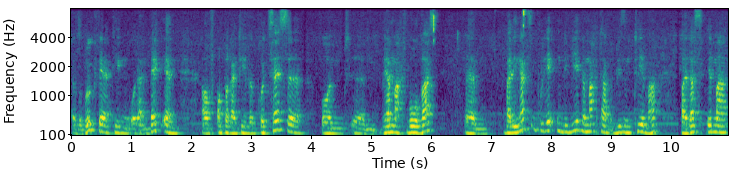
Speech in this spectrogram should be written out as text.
also rückwärtigen oder im Backend auf operative Prozesse und ähm, wer macht wo was. Ähm, bei den ganzen Projekten, die wir gemacht haben in diesem Thema, war das immer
